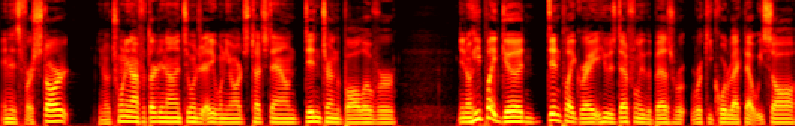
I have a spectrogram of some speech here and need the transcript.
in his first start. You know, 29 for 39, 281 yards, touchdown, didn't turn the ball over. You know, he played good, didn't play great. He was definitely the best r- rookie quarterback that we saw.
